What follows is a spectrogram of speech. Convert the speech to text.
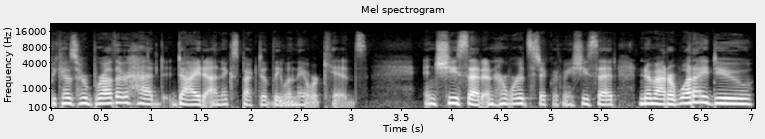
because her brother had died unexpectedly when they were kids. And she said, and her words stick with me, she said, No matter what I do,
